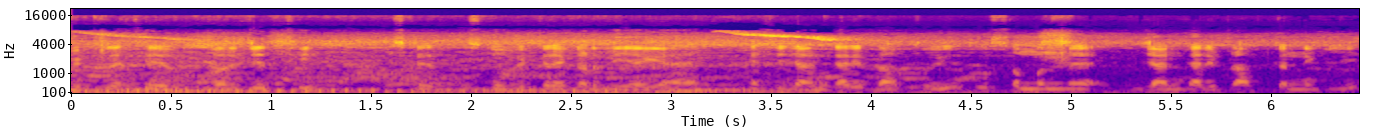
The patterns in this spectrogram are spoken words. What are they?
विक्रय से वर्जित थी उसके उसको विक्रय कर दिया गया है ऐसी जानकारी प्राप्त हुई। उस संबंध में जानकारी प्राप्त करने के लिए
